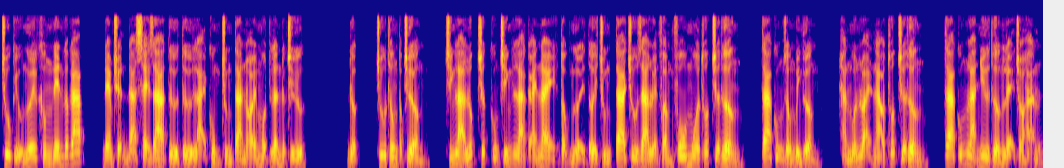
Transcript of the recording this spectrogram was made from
chu cựu ngươi không nên gấp gáp, đem chuyện đã xảy ra từ từ lại cùng chúng ta nói một lần được chứ? Được, chu thông tộc trưởng, chính là lúc trước cũng chính là cái này tộc người tới chúng ta chu ra luyện phẩm phô mua thuốc chữa thương, ta cũng giống bình thường, hắn muốn loại nào thuốc chữa thương, ta cũng là như thường lệ cho hắn,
